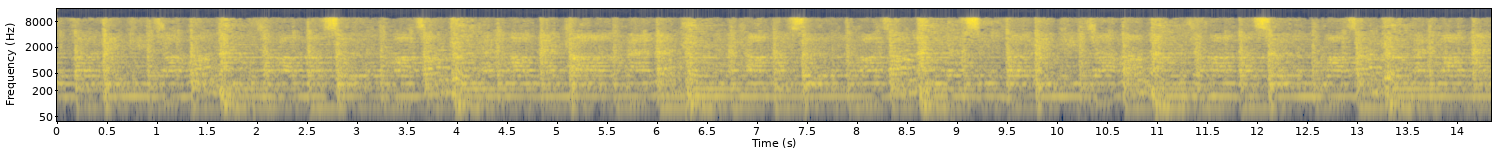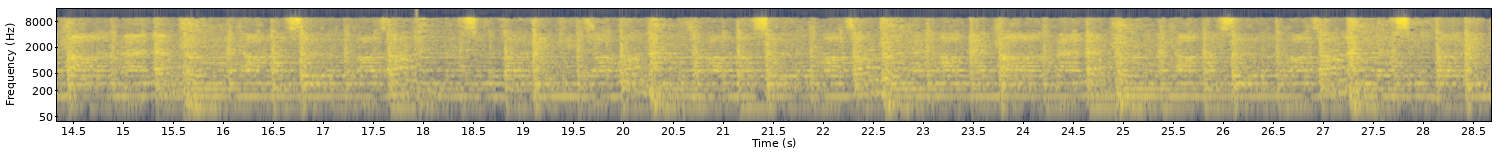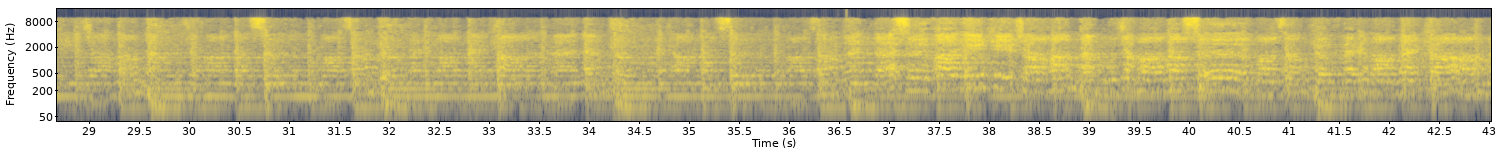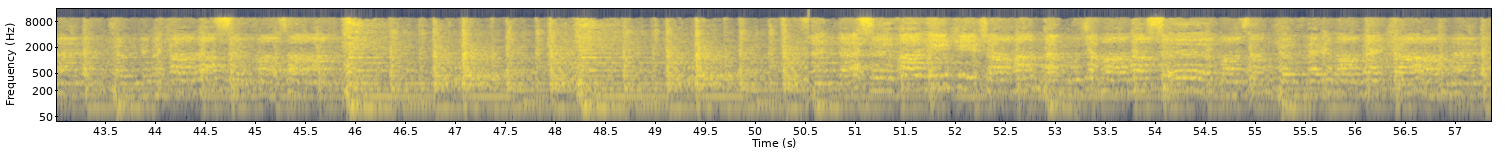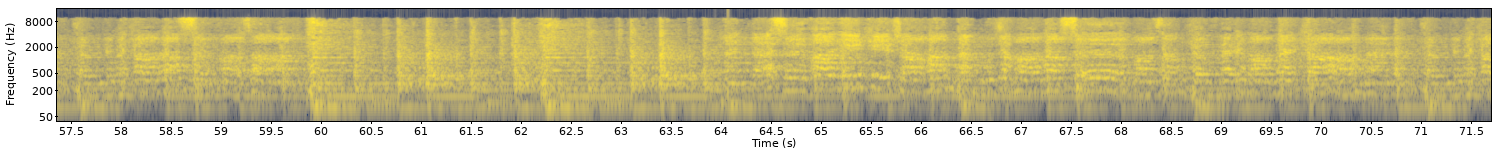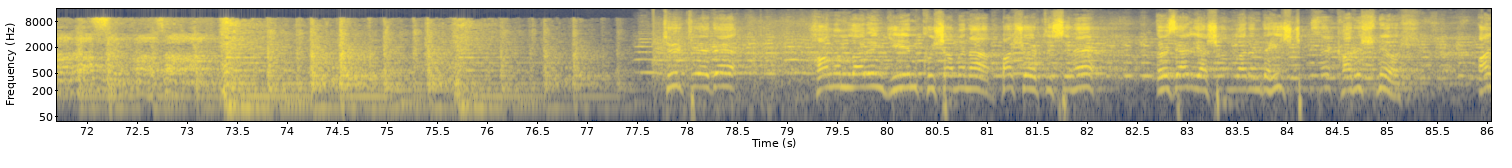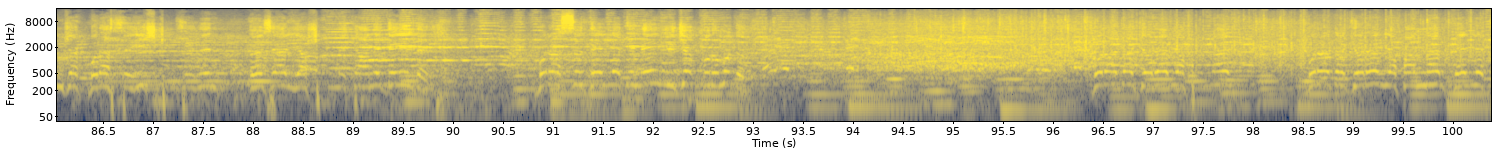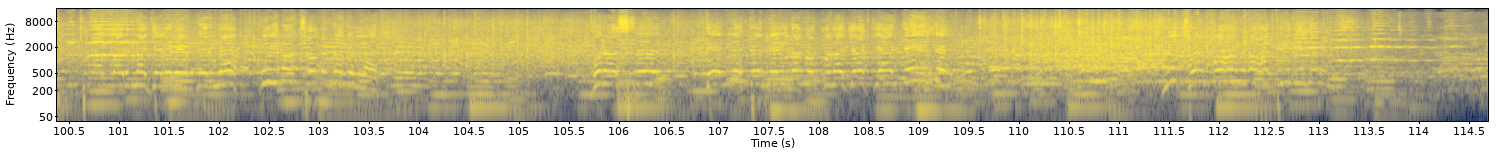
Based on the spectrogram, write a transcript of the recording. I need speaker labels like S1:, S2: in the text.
S1: Thank you. bir cahan bu cehana sığmazam. Köklerime mekane köklüme kana sığmazam. Sende sığar iki bu cehana sığmazam. Köklerime mekane köklüme kana sığmazam. Sende sığar iki Türkiye'de hanımların giyim kuşamına, başörtüsüne, özel yaşamlarında hiç kimse karışmıyor. Ancak burası hiç kimsenin özel yaşam mekanı değildir. Burası devletin en yüce kurumudur. Burada görev yapanlar, burada görev yapanlar devletin kurallarına, geleneklerine uymak zorundadırlar. Burası devlete meydan okunacak yer değildir. Lütfen bu hanıma haddini bildiriniz.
